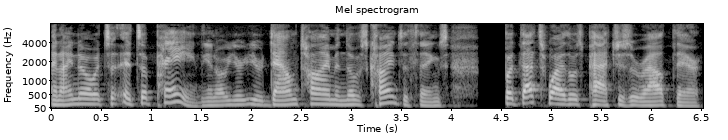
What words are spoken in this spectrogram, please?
And I know it's a, it's a pain, you know, your your downtime and those kinds of things. But that's why those patches are out there.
